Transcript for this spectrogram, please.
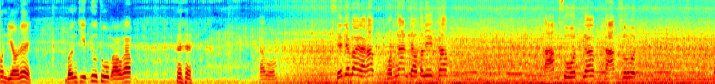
คนเดียวเลย เบิ้งคลิป YouTube เอาครับ ครับผม เสร็จเรียบร้อยแล้วครับ ผลงานเจ้าตะเล็กครับ ตามสูตรครับ ตามสูตร ใน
